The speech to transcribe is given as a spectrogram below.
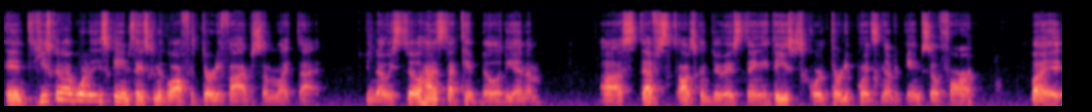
and he's going to have one of these games that he's going to go off for 35 or something like that. You know, he still has that capability in him. Uh, Steph's always going to do his thing. I think he's scored 30 points in every game so far. But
